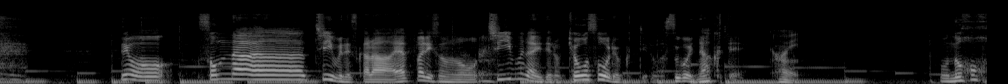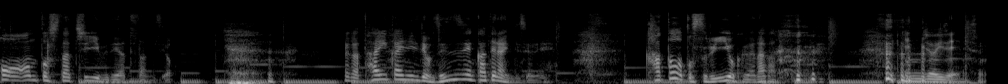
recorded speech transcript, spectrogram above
でも、そんなチームですから、やっぱりその、チーム内での競争力っていうのがすごいなくて、はいもうのほほーんとしたチームでやってたんですよ。だから大会に出ても全然勝てないんですよね。勝とうとする意欲がなかったね。エンジョイ勢ですね。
